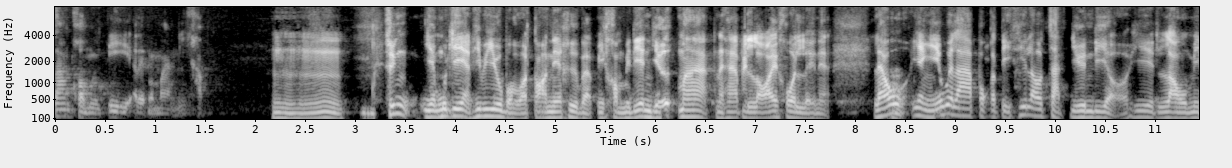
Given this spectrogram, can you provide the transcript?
สร้าง community อะไรประมาณนี้ครับอืม ซึ่งอย่างเมื่อกี้อย่างที่พี่ยูบอกว่าตอนนี้คือแบบมี comedian เยอะมากนะฮะเป็นร้อยคนเลยเนี่ย แล้วอย่างนี้เวลาปกติที่เราจัดยืนเดี่ยวที่เรามี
